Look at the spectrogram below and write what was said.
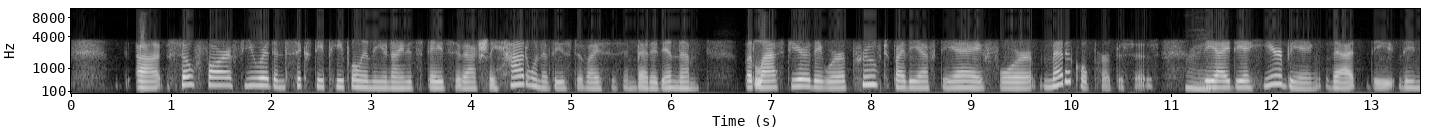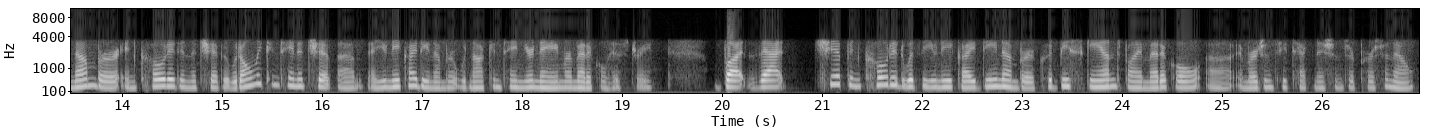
Uh, so far, fewer than 60 people in the United States have actually had one of these devices embedded in them but last year they were approved by the FDA for medical purposes. Right. The idea here being that the, the number encoded in the chip, it would only contain a chip, uh, a unique ID number, it would not contain your name or medical history. But that chip encoded with the unique ID number could be scanned by medical uh, emergency technicians or personnel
